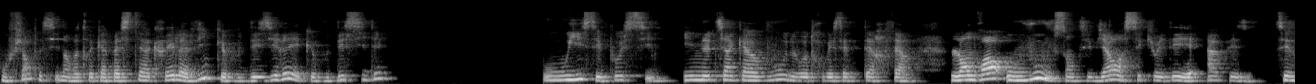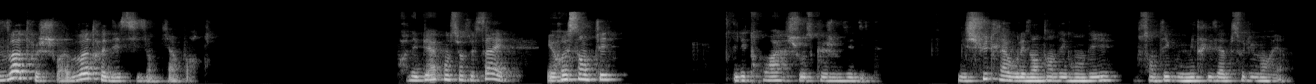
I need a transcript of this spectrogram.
Confiante aussi dans votre capacité à créer la vie que vous désirez et que vous décidez. Oui, c'est possible. Il ne tient qu'à vous de retrouver cette terre ferme, l'endroit où vous vous sentez bien, en sécurité et apaisé. C'est votre choix, votre décision qui importe. Prenez bien conscience de ça et, ressentez les trois choses que je vous ai dites. Les chutes, là, vous les entendez gronder, vous sentez que vous ne maîtrisez absolument rien.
